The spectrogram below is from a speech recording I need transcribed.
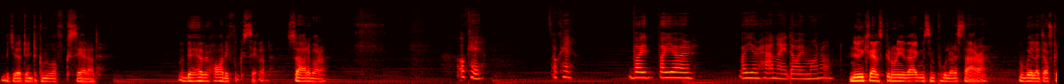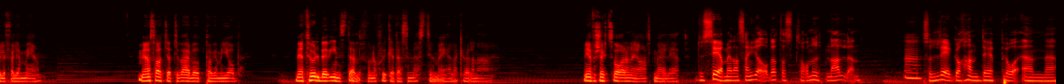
Det betyder att du inte kommer vara fokuserad. Vi behöver ha dig fokuserad. Så är det bara. Okej. Okej. Vad, vad gör... Vad gör Hanna idag imorgon? Nu ikväll skulle hon iväg med sin polare Sarah. Hon ville att jag skulle följa med. Men jag sa att jag tyvärr var upptagen med jobb. Men jag tror det blev inställt för hon har skickat sms till mig hela kvällen här. Men jag har försökt svara när jag har haft möjlighet. Du ser medan han gör detta så tar han upp nallen. Mm. Så lägger han det på en, eh,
